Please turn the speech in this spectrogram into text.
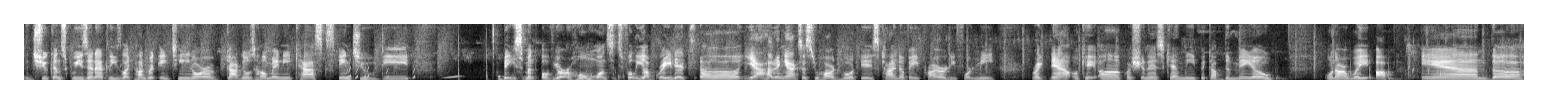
that you can squeeze in at least like 118 or God knows how many casks into the basement of your home once it's fully upgraded, uh, yeah, having access to hardwood is kind of a priority for me right now. Okay, uh, question is, can we pick up the mayo on our way up? And, uh,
